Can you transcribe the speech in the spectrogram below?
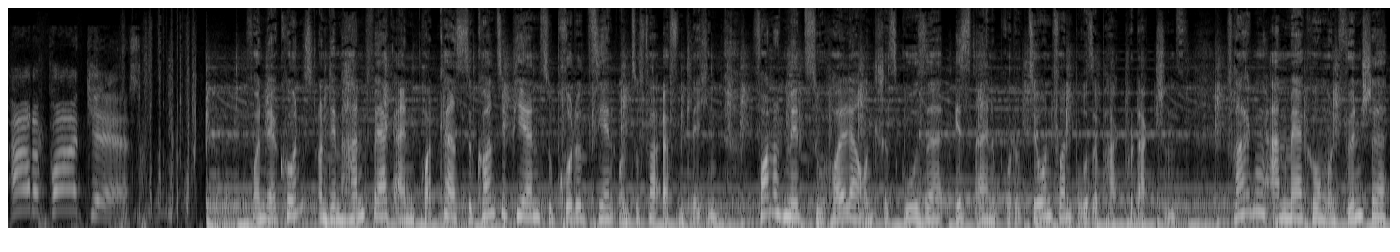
Out of podcast. Von der Kunst und dem Handwerk, einen Podcast zu konzipieren, zu produzieren und zu veröffentlichen. Von und mit zu Holder und Chris Guse ist eine Produktion von Bose Park Productions. Fragen, Anmerkungen und Wünsche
